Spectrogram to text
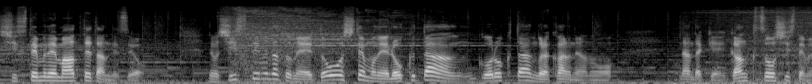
システムで回ってたんですよ。でもシステムだとね、どうしてもね、6ターン、5、6ターンぐらいかかるね。あの、なんだっけ、岩窟王システム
